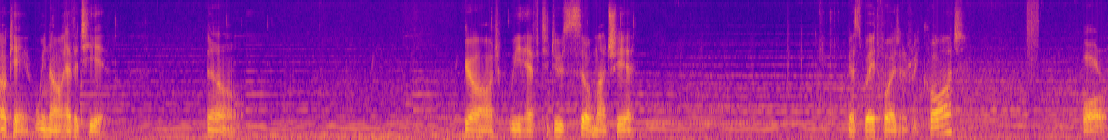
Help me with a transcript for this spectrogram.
Okay, we now have it here. So... God, we have to do so much here. Just wait for it and record. For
